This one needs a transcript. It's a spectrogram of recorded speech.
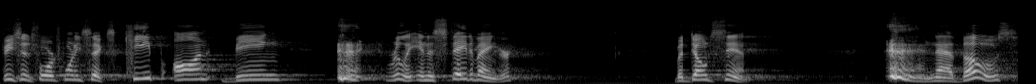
Ephesians 4:26, keep on being really in a state of anger, but don't sin. now those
